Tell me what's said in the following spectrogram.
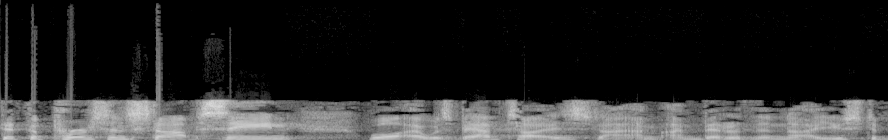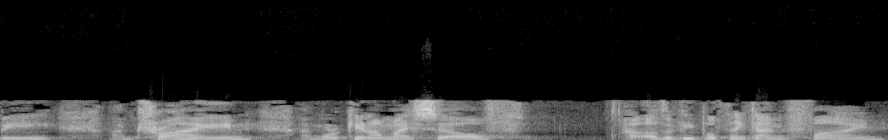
That the person stops saying, well, I was baptized. I'm, I'm better than I used to be. I'm trying. I'm working on myself. Other people think I'm fine.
